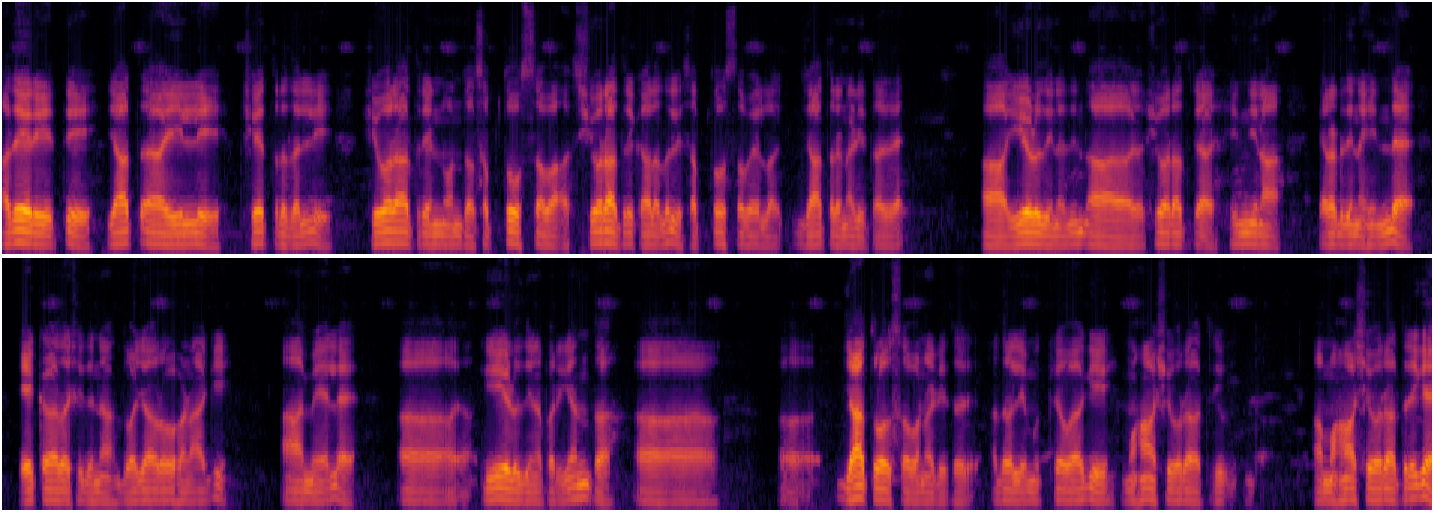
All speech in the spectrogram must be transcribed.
ಅದೇ ರೀತಿ ಜಾತ ಇಲ್ಲಿ ಕ್ಷೇತ್ರದಲ್ಲಿ ಶಿವರಾತ್ರಿ ಎನ್ನುವಂಥ ಸಪ್ತೋತ್ಸವ ಶಿವರಾತ್ರಿ ಕಾಲದಲ್ಲಿ ಸಪ್ತೋತ್ಸವ ಎಲ್ಲ ಜಾತ್ರೆ ನಡೀತಾ ಇದೆ. ಏಳು ದಿನದಿಂದ ಶಿವರಾತ್ರಿಯ ಹಿಂದಿನ ಎರಡು ದಿನ ಹಿಂದೆ ಏಕಾದಶಿ ದಿನ ಧ್ವಜಾರೋಹಣ ಆಗಿ ಆಮೇಲೆ ಏಳು ದಿನ ಪರ್ಯಂತ ಜಾತ್ರೋತ್ಸವ ನಡೀತದೆ. ಅದರಲ್ಲಿ ಮುಖ್ಯವಾಗಿ ಮಹಾಶಿವರಾತ್ರಿ ಆ ಮಹಾಶಿವರಾತ್ರಿಗೆ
